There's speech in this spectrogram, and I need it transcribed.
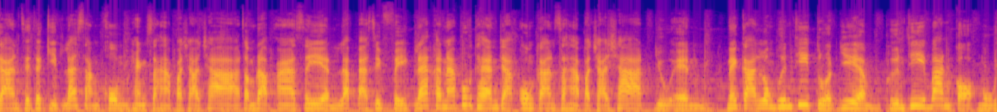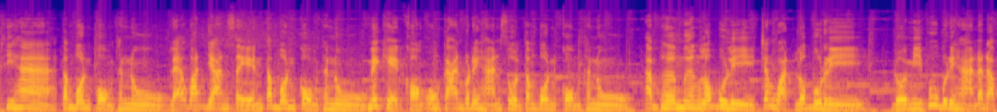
การเศรษฐกิจและสังคมแห่งสหประชาชาติสำหรับอาเซียน และแปซิฟิก และคณะผู้แทนจากองค์การสหประชาชาติ UN ในการลงพื้นที่ตรวจเยี่ยม พื้นที่บ้านเกาะหมู่ที่ 5ตำบลโก่งธนู และวัดยานเสนตำบลโก่งธนู ในเขตขององค์การบริหารารส่วนตำบลก่งธนู อำเภอเมืองลบบุรี จังหวัดลบบุรี โดยมีผู้บริหารระดับ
